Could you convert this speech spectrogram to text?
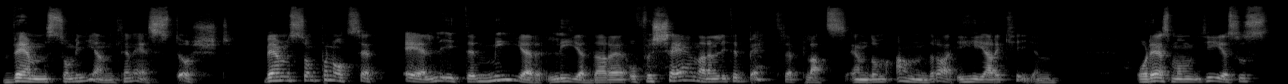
Vem som egentligen är störst. Vem som på något sätt är lite mer ledare och förtjänar en lite bättre plats än de andra i hierarkin. Och det är som om Jesus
